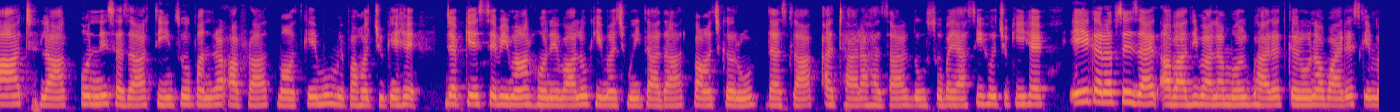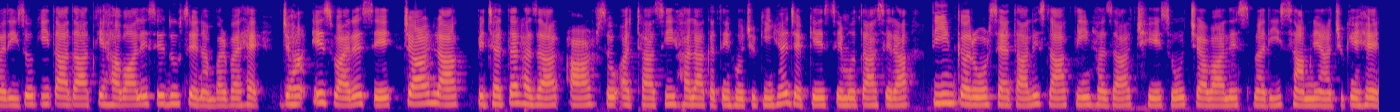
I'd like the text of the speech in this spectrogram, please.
आठ लाख उन्नीस हज़ार तीन सौ पंद्रह अफराद मौत के मुँह में पहुँच चुके हैं, जबकि इससे बीमार होने वालों की मजमू तादाद पाँच करोड़ दस लाख अठारह हज़ार दो सौ बयासी हो चुकी है। एक अरब से ज़्यादा आबादी वाला मुल्क भारत कोरोना वायरस के मरीजों की तादाद के हवाले से दूसरे नंबर पर है, जहाँ इस वायरस से चार लाख पिछहत्तर हज़ार आठ सौ अट्ठासी हलाकतें हो चुकी हैं, जबकि इससे मुतासरा तीन करोड़ सैंतालीस लाख तीन हज़ार छः सौ चवालीस मरीज़ सामने आ चुके हैं।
